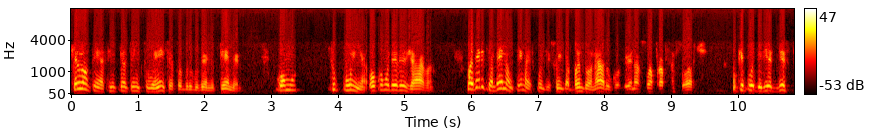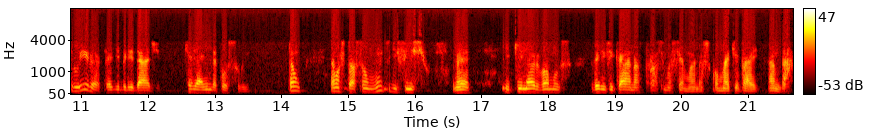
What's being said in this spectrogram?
que ele não tem assim tanta influência sobre o governo Temer como supunha ou como desejava. Mas ele também não tem mais condições de abandonar o governo à sua própria sorte, o que poderia destruir a credibilidade que ele ainda possui. Então, é uma situação muito difícil, né? E que nós vamos verificar nas próximas semanas como é que vai andar.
